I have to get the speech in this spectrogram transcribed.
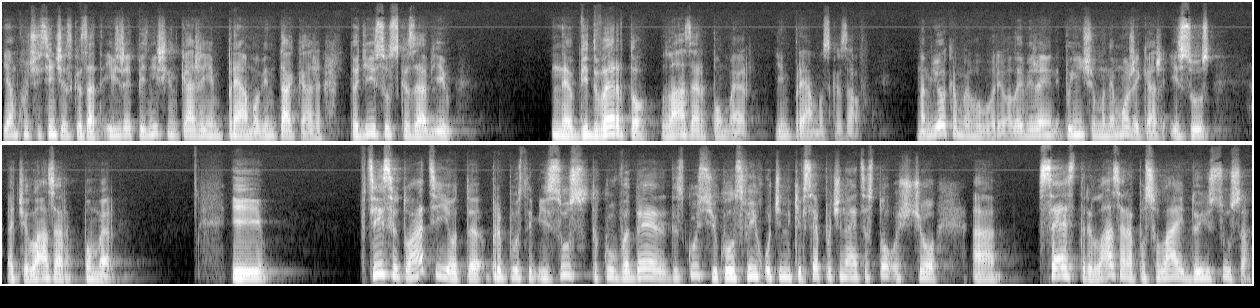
я вам хочу інше сказати. І вже пізніше він каже їм прямо, він так каже. Тоді Ісус сказав їм, не відверто Лазар помер. Їм прямо сказав. Нам'йоками говорив, але вже по-іншому не може, каже Ісус, а чи Лазар помер. І в цій ситуації, от, е, припустимо, Ісус таку веде дискусію, коли своїх учеників все починається з того, що а, сестри Лазара посилають до Ісуса.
